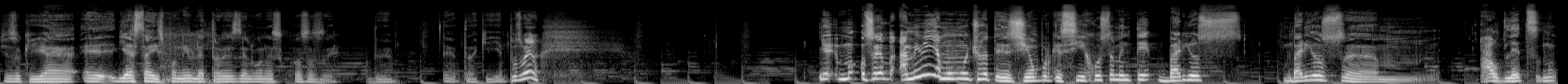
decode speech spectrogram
Eso que ya, eh, ya está disponible a través de algunas cosas de, de, de taquilla. Pues bueno. Eh, O sea, a mí me llamó mucho la atención porque sí, justamente varios, varios um, outlets, ¿no?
